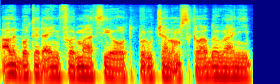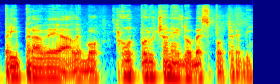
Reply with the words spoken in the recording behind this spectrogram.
alebo teda informácie o odporúčanom skladovaní, príprave alebo odporúčanej dobe spotreby.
